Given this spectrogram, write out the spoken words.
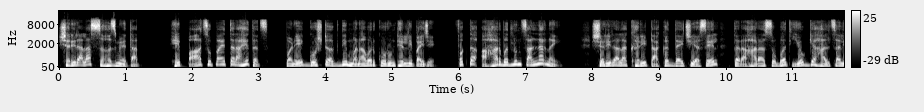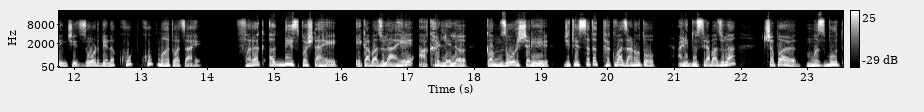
शरीराला सहज मिळतात. हे पाच उपाय तर आहेतच पण एक गोष्ट अगदी मनावर कोरून ठेवली पाहिजे. फक्त आहार बदलून चालणार नाही. शरीराला खरी ताकद द्यायची असेल तर आहारासोबत योग्य हालचालींची जोड देणं खूप खूप महत्वाचं आहे. फरक अगदी स्पष्ट आहे. एका बाजूला आहे आखडलेलं कमजोर शरीर जिथे सतत थकवा जाणवतो आणि दुसऱ्या बाजूला चपळ मजबूत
